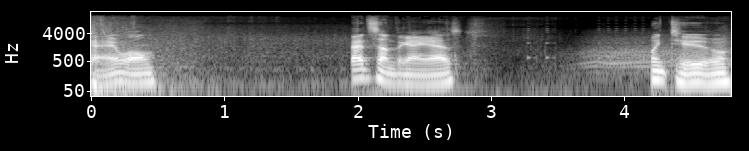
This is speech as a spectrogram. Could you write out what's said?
Okay, well. That's something, I guess. Point two.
